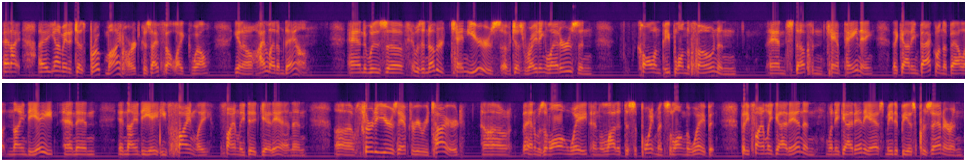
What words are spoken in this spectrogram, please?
And I, I, I mean, it just broke my heart because I felt like, well, you know, I let him down and it was uh, it was another ten years of just writing letters and calling people on the phone and and stuff and campaigning that got him back on the ballot in 98 and then in 98 he finally finally did get in. And uh 30 years after he retired uh and it was a long wait and a lot of disappointments along the way but but he finally got in. And when he got in he asked me to be his presenter. And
